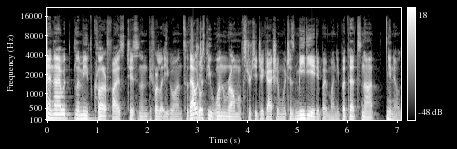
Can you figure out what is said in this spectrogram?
and I would let me clarify, Jason, before I let you go on. So that would just be one realm of strategic action, which is mediated by money, but that's not, you know,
